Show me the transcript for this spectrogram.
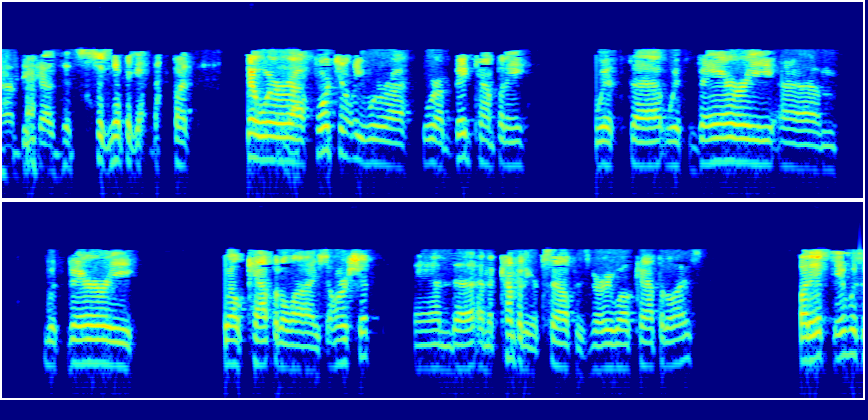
uh, because it's significant. But you know, we're uh, fortunately we're a we're a big company with uh, with very um, with very well capitalized ownership, and uh, and the company itself is very well capitalized. But it it was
